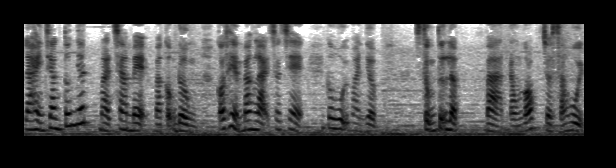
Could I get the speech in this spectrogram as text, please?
là hành trang tốt nhất mà cha mẹ và cộng đồng có thể mang lại cho trẻ cơ hội hòa nhập, sống tự lập và đóng góp cho xã hội.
